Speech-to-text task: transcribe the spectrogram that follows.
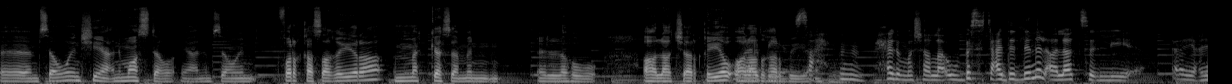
آه، مسوين شيء يعني ما استوى يعني مسوين فرقة صغيرة ممكسة من اللي هو آلات شرقية وآلات غربية. صح. حلو ما شاء الله. وبس تعدد لنا الآلات اللي آه، يعني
